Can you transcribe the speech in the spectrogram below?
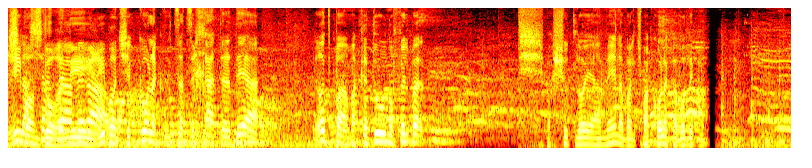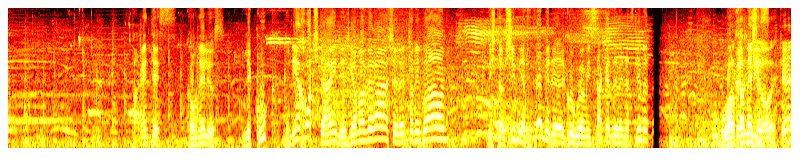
שלשה גורלי. ריבאונד שכל הקבוצה צריכה, אתה יודע. עוד פעם, הכדור נופל ב... פשוט לא ייאמן, אבל תשמע, כל הכבוד לגיל. פרנטס, קורנליוס, לקוק, מניח עוד שתיים, יש גם עבירה של אנטוני בראון. משתמשים יפה בדרך קוק במשחק הזה, מנצלים את... הוא על 15. כן.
